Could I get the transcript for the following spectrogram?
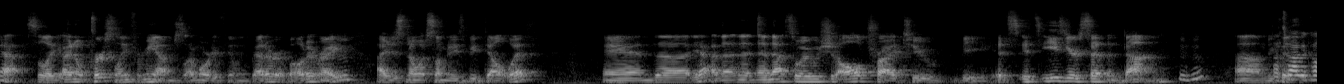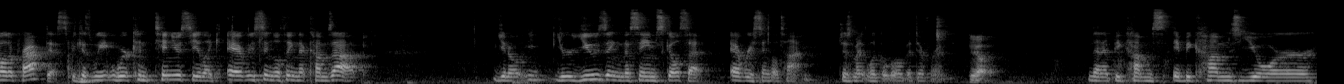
yeah, so like I know personally for me I'm just I'm already feeling better about it, right? Mm-hmm. I just know what something needs to be dealt with. And uh, yeah, that, and, and that's the way we should all try to be. It's it's easier said than done. Mm-hmm. Um, because That's why we call it a practice because we, we're continuously like every single thing that comes up, you know, you're using the same skill set every single time. Just might look a little bit different. yeah, Then it becomes it becomes your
